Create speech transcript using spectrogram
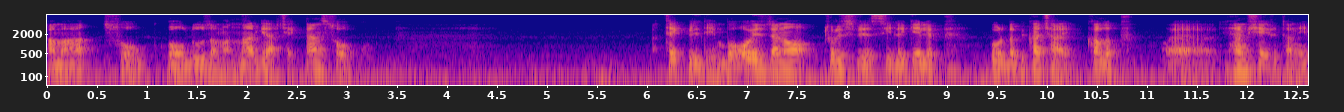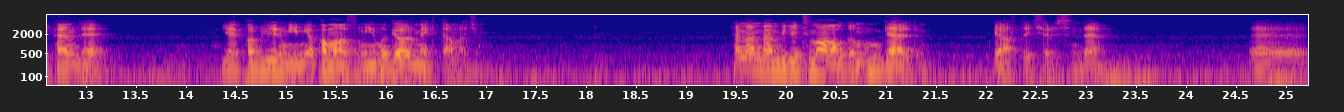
Ama soğuk olduğu zamanlar gerçekten soğuk. Tek bildiğim bu. O yüzden o turist vizesiyle gelip burada birkaç ay kalıp e, hem şehri tanıyıp hem de yapabilir miyim, yapamaz mıyımı görmekti amacım. Hemen ben biletimi aldım, geldim. Bir hafta içerisinde. Ee,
